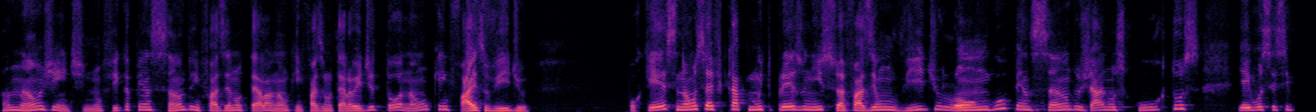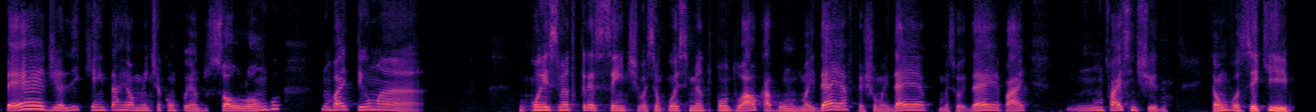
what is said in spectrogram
Ah, não, gente, não fica pensando em fazer Nutella, não. Quem faz Nutella é o editor, não quem faz o vídeo. Porque senão você vai ficar muito preso nisso, vai fazer um vídeo longo pensando já nos curtos, e aí você se perde ali, quem está realmente acompanhando só o longo, não vai ter uma um conhecimento crescente, vai ser um conhecimento pontual, acabou uma ideia, fechou uma ideia, começou a ideia, vai, não faz sentido. Então você que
